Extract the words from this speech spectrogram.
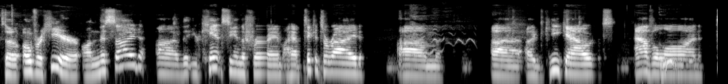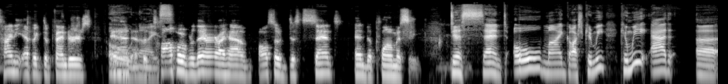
So over here on this side, uh, that you can't see in the frame, I have Ticket to Ride, um, uh, a Geek Out, Avalon, Tiny Epic Defenders, Oh, and at nice. the top over there, I have also Descent and Diplomacy. Descent. Oh my gosh. Can we can we add uh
